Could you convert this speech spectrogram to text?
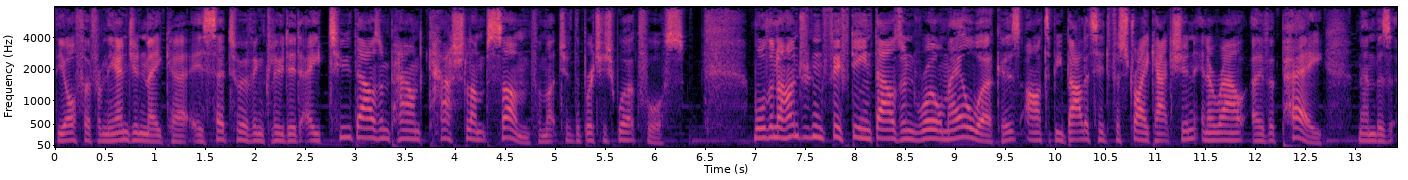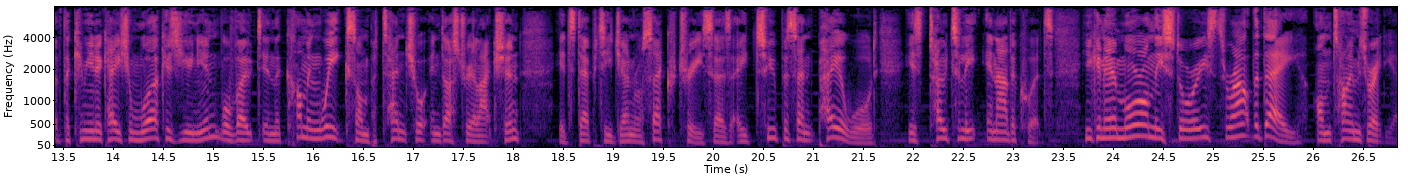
The offer from the engine maker is said to have included a £2,000 cash lump sum for much of the British workforce. More than 115,000 Royal Mail workers are to be balloted for strike action in a row over pay. Members of the Communication Workers Union will vote in the coming weeks on potential industrial action. Its Deputy General Secretary says a 2% pay award is totally inadequate. You can hear more on these stories throughout the day on Times Radio.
